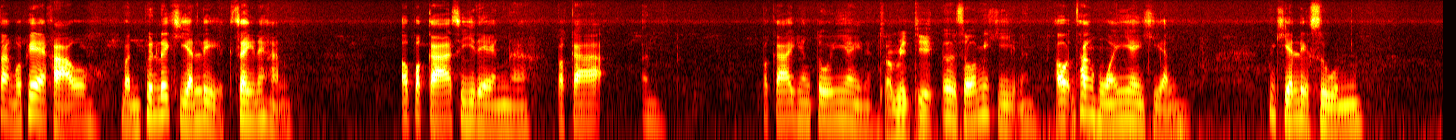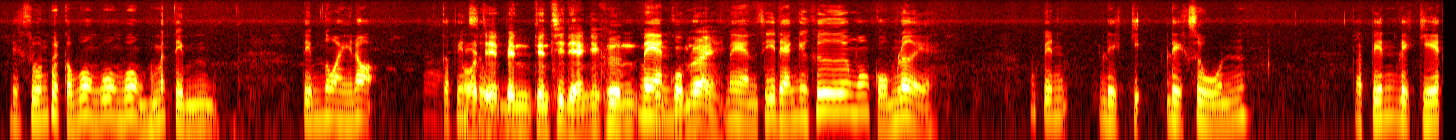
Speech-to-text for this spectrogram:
ตั้งพระแพร่ขาวบันเพิ่นเลยเขียนเลขใส่ในหันเอาปากกาสีแดงนะปากกาอันปากกาอหย่างตัวใหญ่นั่นสามิจิกเออสวมิกีนั่นเอาทั้งหัวใหญ่เขียน มันเขียนเลขศูนย์เลขศูนย์เพิ่นก็วงวงวงให้มันเต็มเต็มหน่วยเนาะก็เป็นโอ้ศูเจนย์เป็นเป็นสีแดงนี่คือแม่นกลมๆเลย แมนสีแดงยังคือวงกลมเลย มันเป็นเหล็กกิเหล็กศูนย์ ก็เป็นเหล็กเกต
